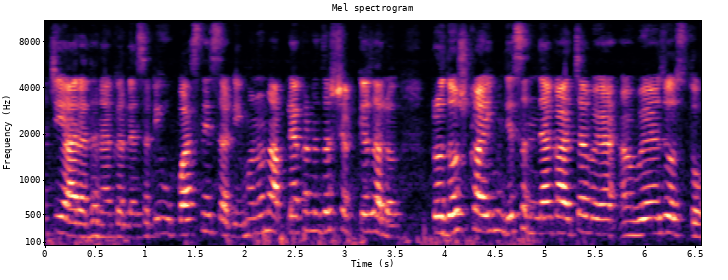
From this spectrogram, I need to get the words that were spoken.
शिवांची आराधना करण्यासाठी उपासनेसाठी. म्हणून आपल्याकडनं जर शक्य झालं प्रदोष काळी म्हणजे संध्याकाळचा वेळ वेळ जो असतो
